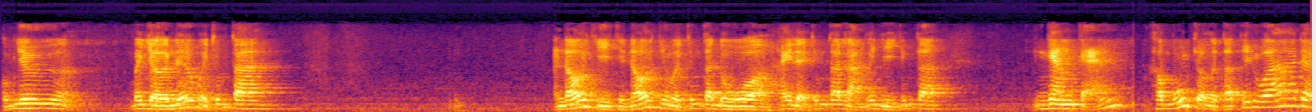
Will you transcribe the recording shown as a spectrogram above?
Cũng như bây giờ nếu mà chúng ta nói gì thì nói, nhưng mà chúng ta đùa hay là chúng ta làm cái gì chúng ta ngăn cản, không muốn cho người ta tiến hóa đó,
